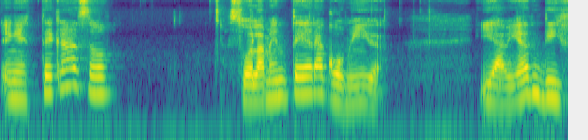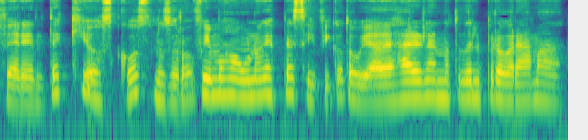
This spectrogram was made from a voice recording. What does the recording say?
En este caso, solamente era comida. Y habían diferentes kioscos. Nosotros fuimos a uno en específico. Te voy a dejar en las notas del programa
